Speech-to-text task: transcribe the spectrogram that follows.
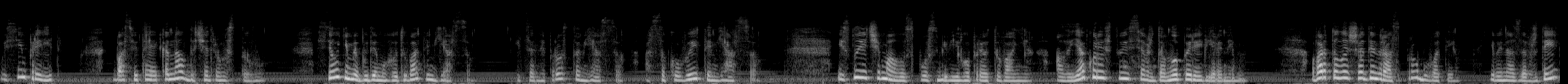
Усім привіт! Вас вітає канал до щедрого столу. Сьогодні ми будемо готувати м'ясо. І це не просто м'ясо, а соковите м'ясо. Існує чимало способів його приготування, але я користуюся вже давно перевіреним. Варто лише один раз спробувати, і ви назавжди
